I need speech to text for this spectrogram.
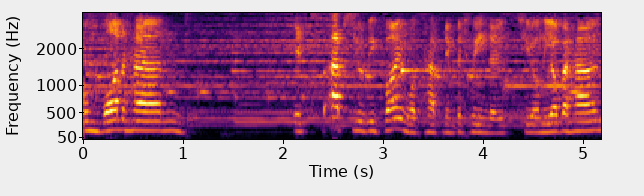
On one hand, it's absolutely fine what's happening between those two. On the other hand,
